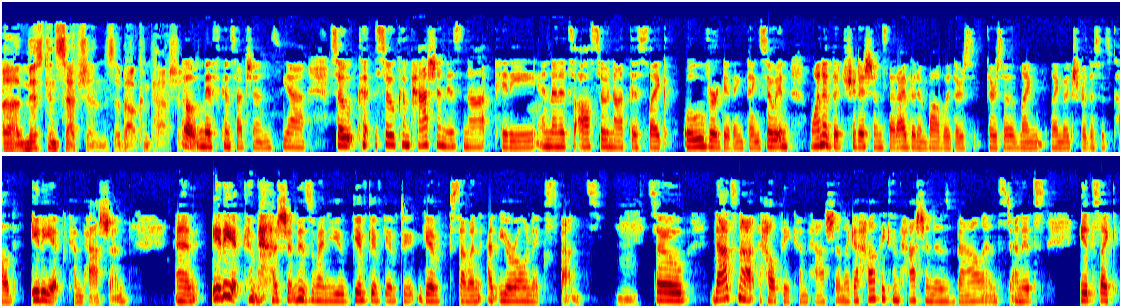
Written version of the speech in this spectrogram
Uh, misconceptions about compassion. Oh, misconceptions. Yeah. So, so compassion is not pity, and then it's also not this like over giving thing. So, in one of the traditions that I've been involved with, there's there's a lang- language for this. It's called idiot compassion, and idiot compassion is when you give, give, give to give to someone at your own expense. Mm. So that's not healthy compassion. Like a healthy compassion is balanced, and it's it's like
